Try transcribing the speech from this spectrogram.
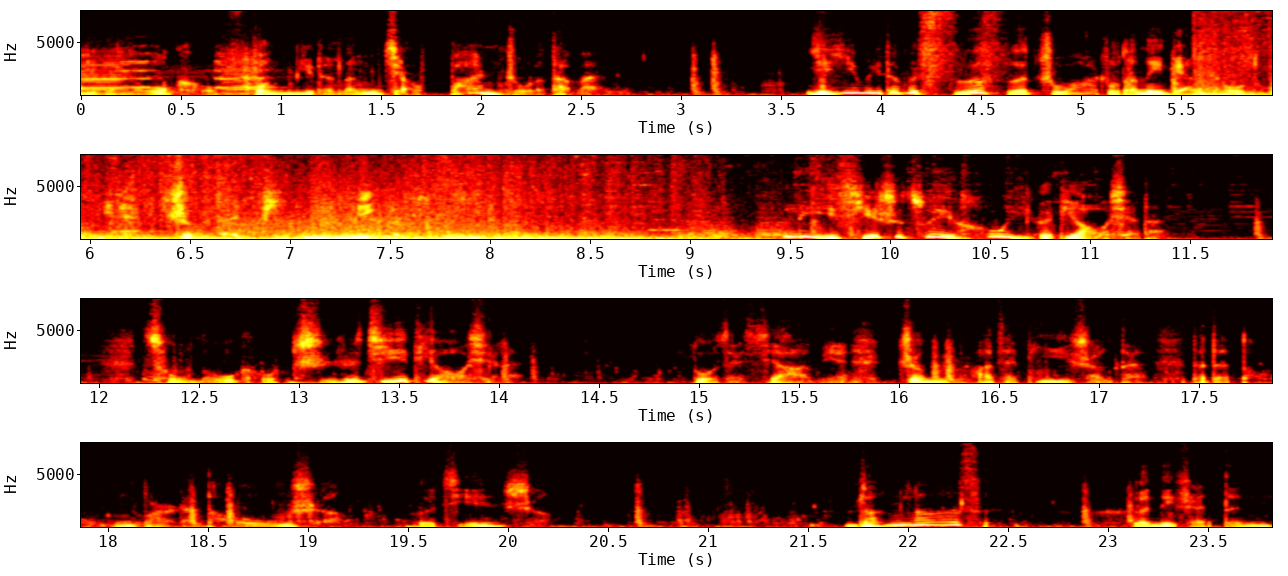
因为楼口锋利的棱角绊住了他们，也因为他们死死抓住的那两条腿正在拼命地踢。利奇是最后一个掉下的，从楼口直接掉下来，落在下面正趴在地上的他的同伴的头上和肩上。狼拉子和那盏灯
